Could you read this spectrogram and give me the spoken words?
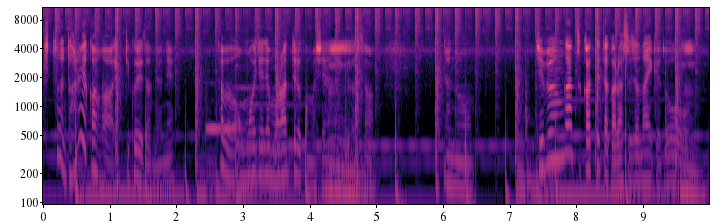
人誰かが言ってくれたんだよね。多分思い出でもらってるかもしれないけどさ、あの自分が使ってたガラスじゃないけど、うん。で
